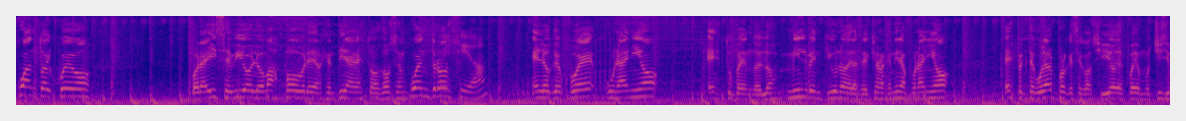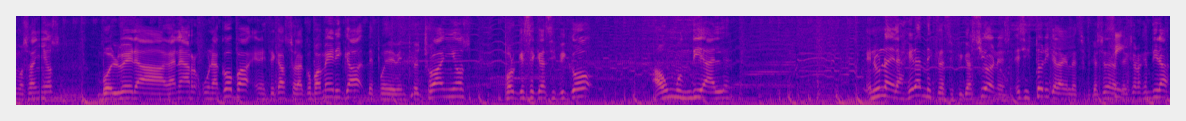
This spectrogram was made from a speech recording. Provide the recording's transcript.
cuanto al juego, por ahí se vio lo más pobre de Argentina en estos dos encuentros. En lo que fue un año estupendo. El 2021 de la selección argentina fue un año espectacular porque se consiguió después de muchísimos años volver a ganar una copa, en este caso la Copa América, después de 28 años, porque se clasificó a un mundial en una de las grandes clasificaciones. Es histórica la clasificación de la selección argentina.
